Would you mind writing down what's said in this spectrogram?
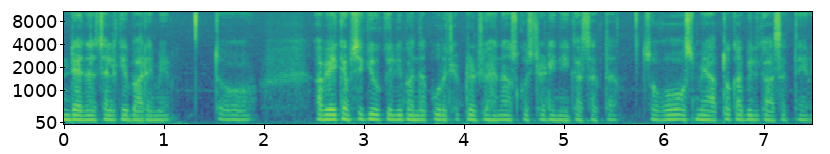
डेनल सेल के बारे में। तो अब एक एमसीक्यू के लिए बंदा पूरा चैप्टर जो है ना, उसको स्टडी नहीं कर सकता। सो वो उसमें आप तो कभी लगा सकते हैं।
